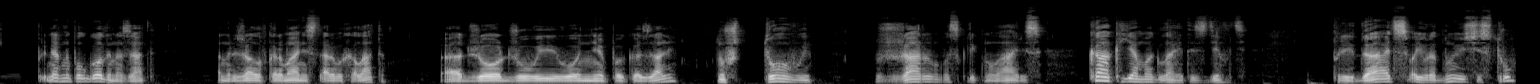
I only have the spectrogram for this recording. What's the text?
— Примерно полгода назад. Оно лежало в кармане старого халата. — А Джорджу вы его не показали? — Ну что вы! — с жаром воскликнула Айрис. — Как я могла это сделать? Предать свою родную сестру?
